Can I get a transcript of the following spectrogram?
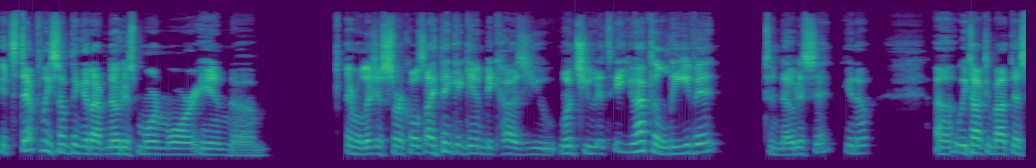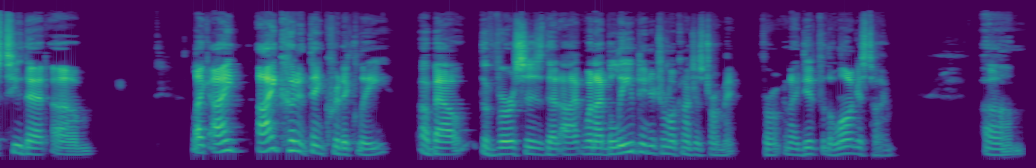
it's definitely something that I've noticed more and more in um, in religious circles. I think again because you once you it's, you have to leave it to notice it. You know, uh, we talked about this too. That um, like I I couldn't think critically about the verses that I when I believed in eternal conscious torment, for, and I did for the longest time. Um,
